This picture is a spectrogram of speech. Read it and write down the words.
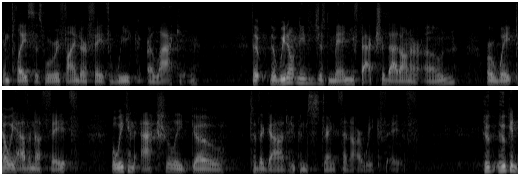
in places where we find our faith weak or lacking, that, that we don't need to just manufacture that on our own or wait till we have enough faith, but we can actually go to the God who can strengthen our weak faith who, who can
